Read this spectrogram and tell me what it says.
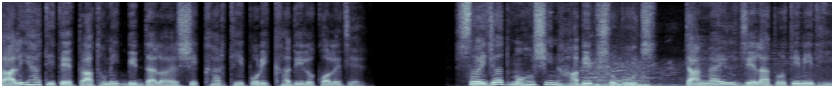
কালিহাতিতে প্রাথমিক বিদ্যালয়ের শিক্ষার্থী পরীক্ষা দিল কলেজে সৈয়দ মহসিন হাবিব সবুজ, টাঙ্গাইল জেলা প্রতিনিধি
